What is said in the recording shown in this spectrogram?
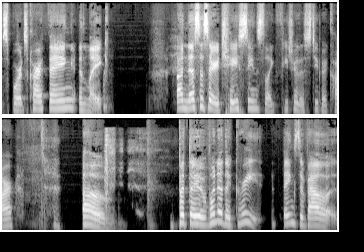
sports car thing and like unnecessary chase scenes to like feature the stupid car. Um, but the one of the great things about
